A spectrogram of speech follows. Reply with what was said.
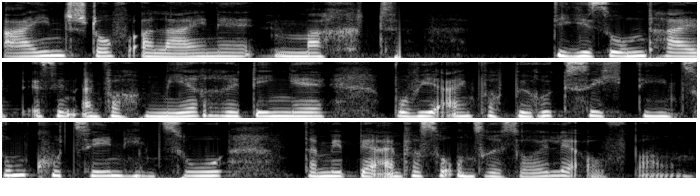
ein Stoff alleine ja. macht die Gesundheit. Es sind einfach mehrere Dinge, wo wir einfach berücksichtigen zum Q10 hinzu, damit wir einfach so unsere Säule aufbauen.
